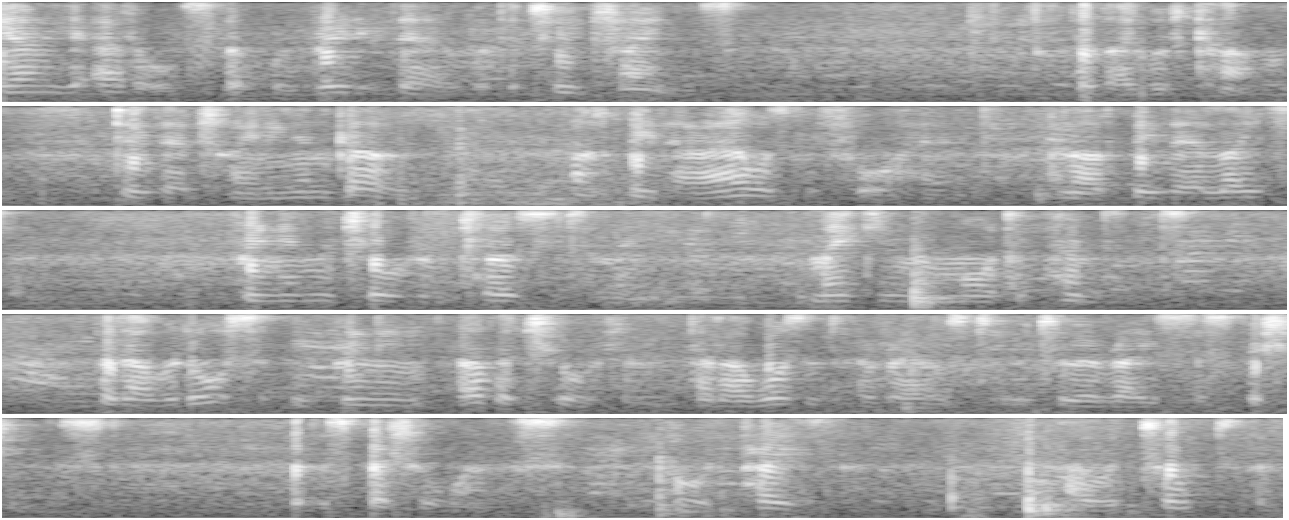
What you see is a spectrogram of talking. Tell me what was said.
The only adults that were really there were the two trainers. But they would come, do their training and go. I'd be there hours beforehand and I'd be there later, bringing the children closer to me, making them more dependent. But I would also be bringing other children that I wasn't aroused to to erase suspicions. But the special ones, I would praise them. I would talk to them.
